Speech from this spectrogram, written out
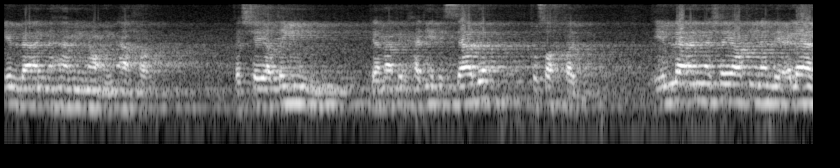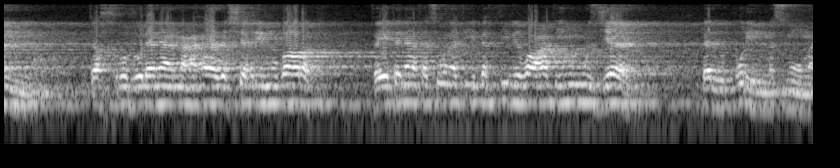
إلا أنها من نوع آخر. فالشياطين كما في الحديث السابق تصفد إلا أن شياطين الإعلام تخرج لنا مع هذا الشهر المبارك فيتنافسون في بث بضاعتهم المزجاة بل قل المسمومة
